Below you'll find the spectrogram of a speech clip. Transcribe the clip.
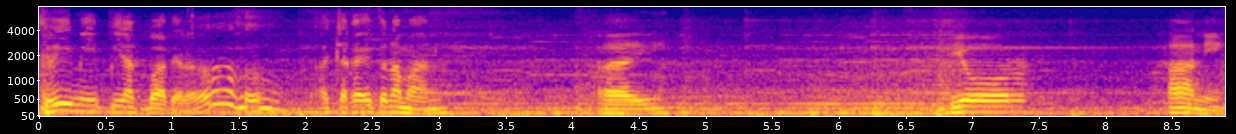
creamy peanut butter. Oh. At saka ito naman ay pure honey.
